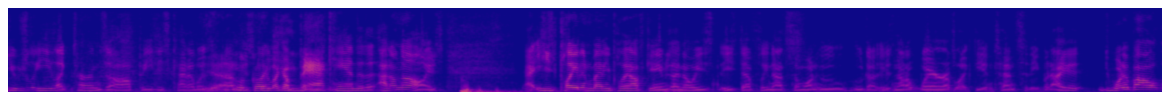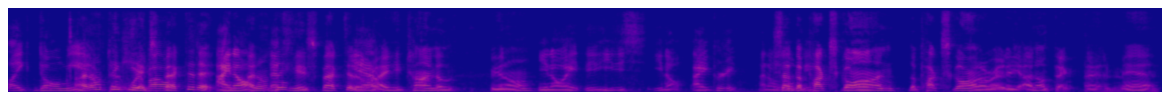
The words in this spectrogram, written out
usually he like turns up. He just kind of was. Yeah, he looked just threw like like, he- a backhand to the. I don't know. He's Uh, he's played in many playoff games. I know he's he's definitely not someone who who is not aware of like the intensity. But I what about like Domi? I don't after? think he What about- expected it. I know. I don't think he expected yeah. it. Right? He kind of, you know, You know, he, he just you know. I agree. I don't said the he- puck's gone. The puck's gone already. I don't think. And man,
